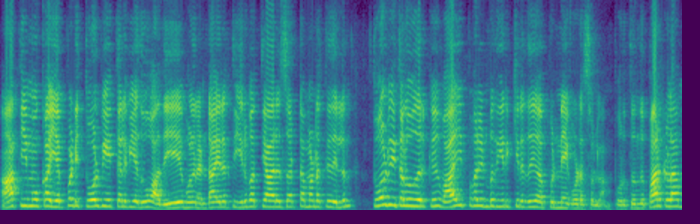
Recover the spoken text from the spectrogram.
அதிமுக எப்படி தோல்வியை தழுவியதோ அதே போல ரெண்டாயிரத்தி இருபத்தி ஆறு சட்டமன்ற தேர்தலிலும் தோல்வி தழுவதற்கு வாய்ப்புகள் என்பது இருக்கிறது அப்படின்னே கூட சொல்லலாம். பொறுத்து வந்து பார்க்கலாம்.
